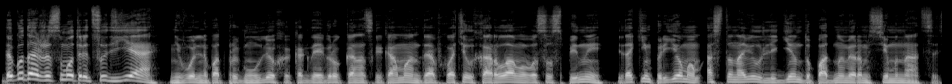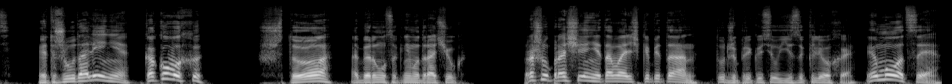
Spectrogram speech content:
«Да куда же смотрит судья?» — невольно подпрыгнул Леха, когда игрок канадской команды обхватил Харламова со спины и таким приемом остановил легенду под номером 17. «Это же удаление! Какого х...» «Что?» — обернулся к нему Драчук. «Прошу прощения, товарищ капитан», — тут же прикусил язык Леха. «Эмоции!»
